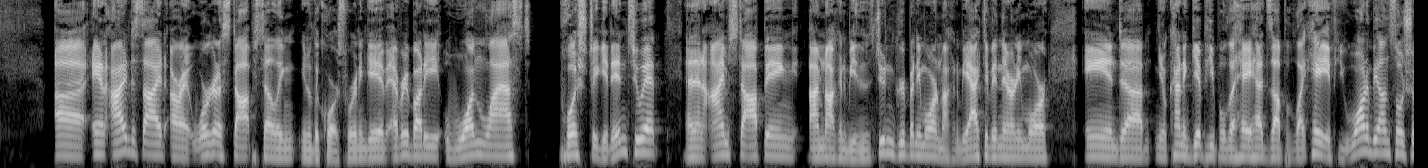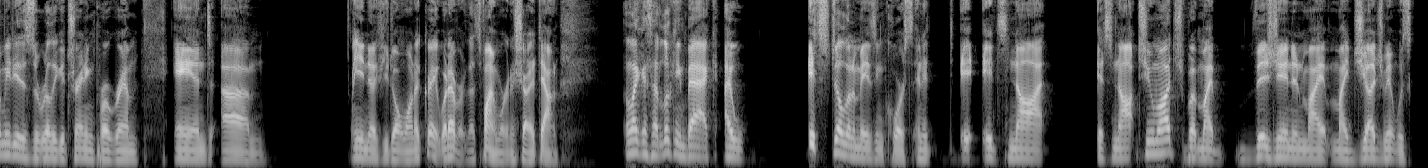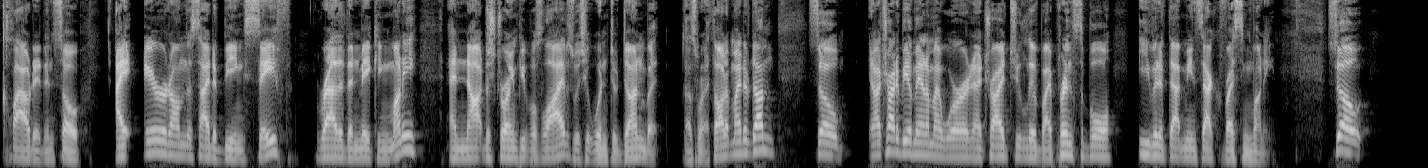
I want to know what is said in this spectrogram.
Uh, and I decide, all right, we're going to stop selling, you know, the course. We're going to give everybody one last push to get into it. And then I'm stopping. I'm not going to be in the student group anymore. I'm not going to be active in there anymore. And, uh, you know, kind of give people the hey heads up of like, hey, if you want to be on social media, this is a really good training program. And, um, you know, if you don't want it, great, whatever. That's fine. We're going to shut it down. And like I said, looking back, I, it's still an amazing course and it, it it's not, it's not too much, but my vision and my, my judgment was clouded. And so I erred on the side of being safe rather than making money and not destroying people's lives, which it wouldn't have done, but that's what I thought it might have done. So I try to be a man of my word and I try to live by principle, even if that means sacrificing money. So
